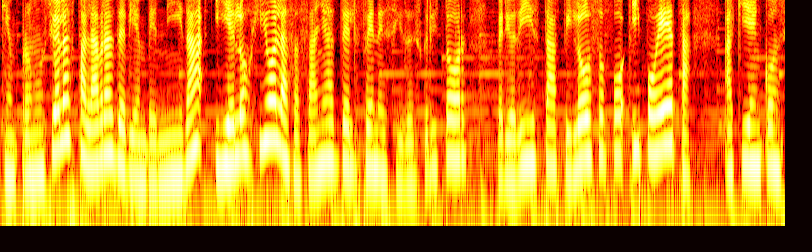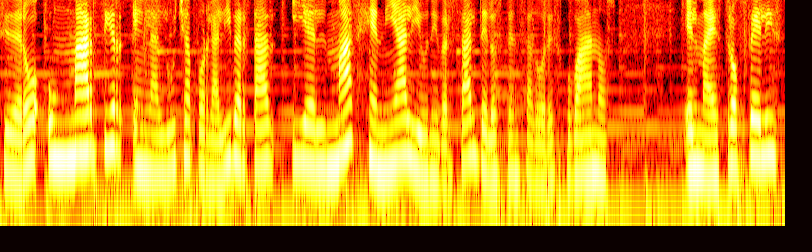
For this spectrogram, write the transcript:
quien pronunció las palabras de bienvenida y elogió las hazañas del fenecido escritor, periodista, filósofo y poeta, a quien consideró un mártir en la lucha por la libertad y el más genial y universal de los pensadores cubanos. El maestro Félix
